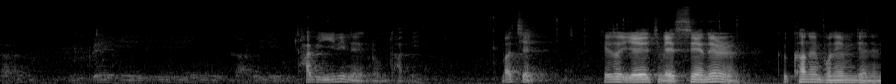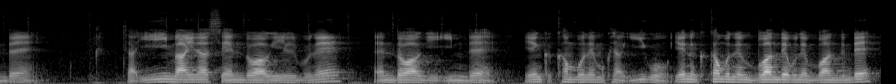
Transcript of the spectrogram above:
다른 6 빼기 1이니까 1이고 답이 1이네 그럼 답이 맞지? 그래서 얘 지금 sn을 극한을 보내면 되는데 자 2-n 더하기 1분의 n 더하기 2인데 얘는 극한 보내면 그냥 2고 얘는 극한 보내면 무한대분의 무한대인데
